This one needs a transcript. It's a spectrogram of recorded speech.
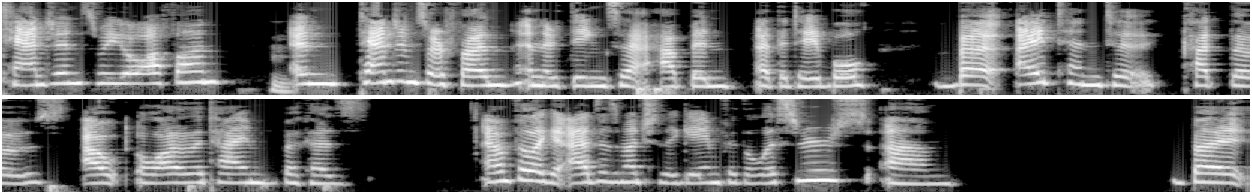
tangents we go off on, Hmm. and tangents are fun and they're things that happen at the table. But I tend to cut those out a lot of the time because I don't feel like it adds as much to the game for the listeners. Um, but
